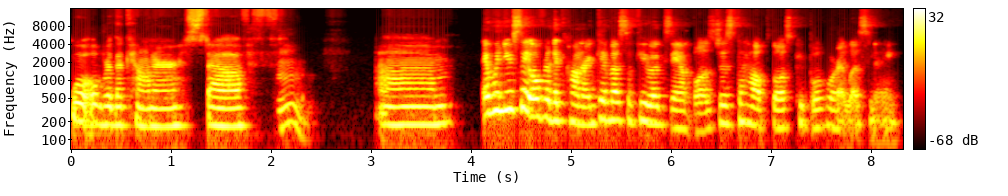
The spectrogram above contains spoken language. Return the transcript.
well, over the counter stuff. Mm. Um, and when you say over the counter, give us a few examples just to help those people who are listening.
